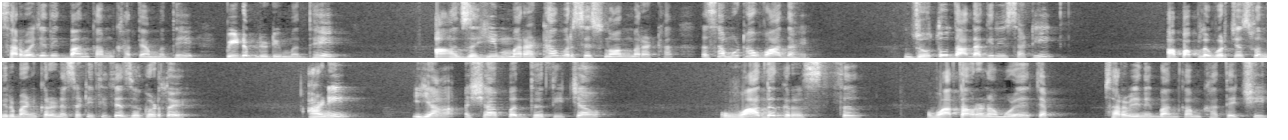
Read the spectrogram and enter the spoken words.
सार्वजनिक बांधकाम खात्यामध्ये पी डब्ल्यू डीमध्ये आजही मराठा वर्सेस नॉन मराठा असा मोठा वाद आहे. जो तो दादागिरीसाठी आपापलं वर्चस्व निर्माण करण्यासाठी तिथे झगडतोय. आणि या अशा पद्धतीच्या वादग्रस्त वातावरणामुळे त्या सार्वजनिक बांधकाम खात्याची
